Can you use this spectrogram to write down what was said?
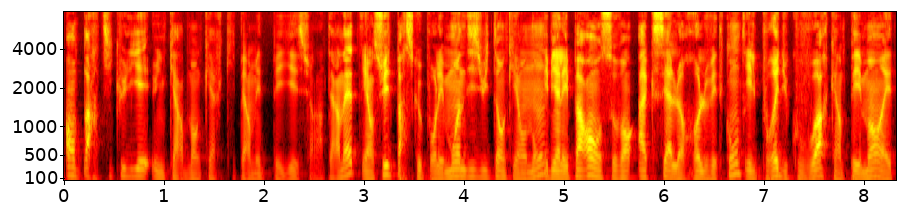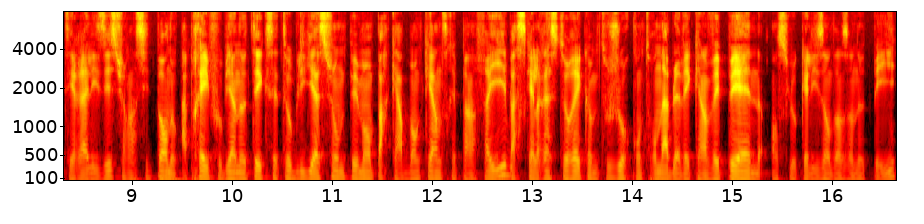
en particulier une carte bancaire qui permet de payer sur internet. Et ensuite parce que pour les moins de 18 ans qui en ont, eh bien les parents ont souvent accès à leur relevé de compte et ils pourraient du coup voir qu'un paiement a été réalisé sur un site porno. Après, il faut bien noter que cette obligation de paiement par carte bancaire ne serait pas infaillible parce qu'elle resterait comme toujours contournable avec un VPN en se localisant dans un autre pays.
